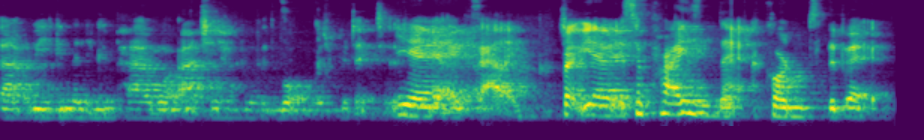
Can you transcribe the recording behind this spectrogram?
that week, and then you compare what actually happened with what was predicted. Yeah, exactly. But yeah, it's surprising that according to the book,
